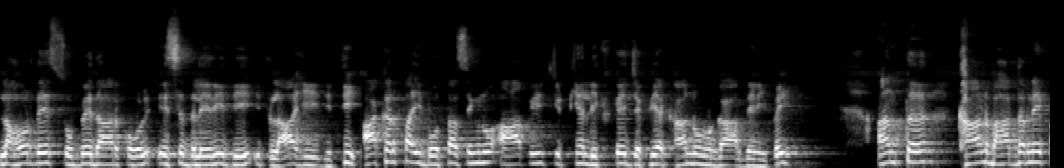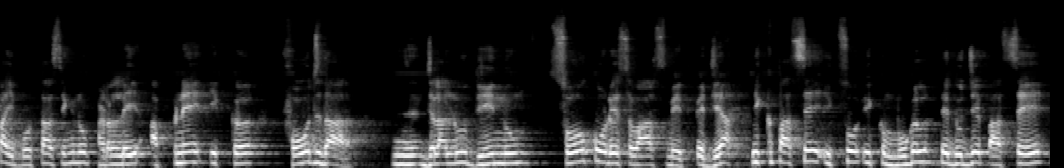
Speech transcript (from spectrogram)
ਲਾਹੌਰ ਦੇ ਸੂਬੇਦਾਰ ਕੋਲ ਇਸ ਦਲੇਰੀ ਦੀ ਇਤਲਾਹ ਹੀ ਦਿੱਤੀ। ਆਖਰ ਭਾਈ ਬੋਤਾ ਸਿੰਘ ਨੂੰ ਆਪ ਹੀ ਚਿੱਠੀਆਂ ਲਿਖ ਕੇ ਜ਼ਕਰੀਆ ਖਾਨ ਨੂੰ ਵੰਗਾਰ ਦੇਣੀ ਪਈ। ਅੰਤ ਖਾਨ ਬਹਾਦਰ ਨੇ ਭਾਈ ਬੋਤਾ ਸਿੰਘ ਨੂੰ ਫੜਨ ਲਈ ਆਪਣੇ ਇੱਕ ਫੌਜਦਾਰ ਜਲਾਲੂਦੀਨ ਨੂੰ 100 ਘੋੜੇ ਸਵਾਰ ਸਮੇਤ ਭੇਜਿਆ। ਇੱਕ ਪਾਸੇ 101 ਮੁਗਲ ਤੇ ਦੂਜੇ ਪਾਸੇ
